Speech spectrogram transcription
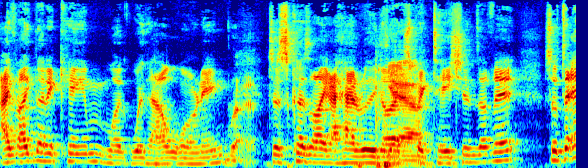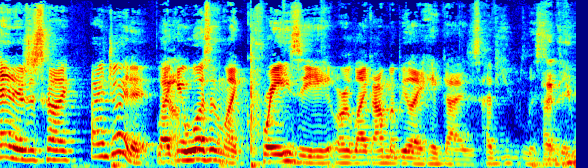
I like that it came like without warning, Right. just because like I had really no Yeah. expectations of it. So at the end, it was just kind of like I enjoyed it. Like Yeah. it wasn't like crazy or like I'm gonna be like, hey guys, have you listened? Have to you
